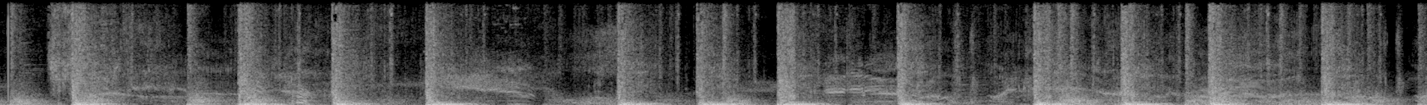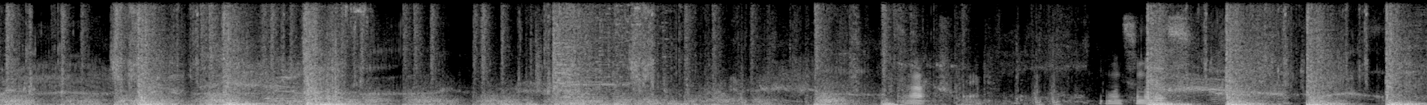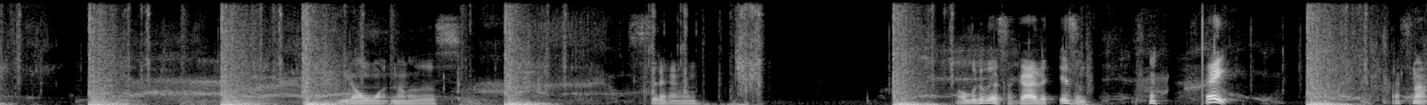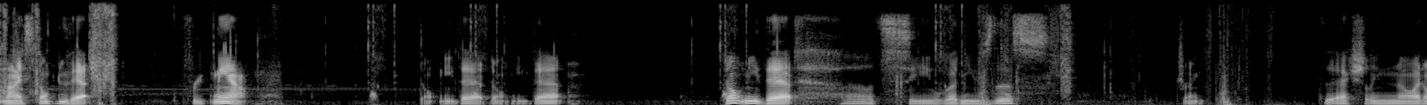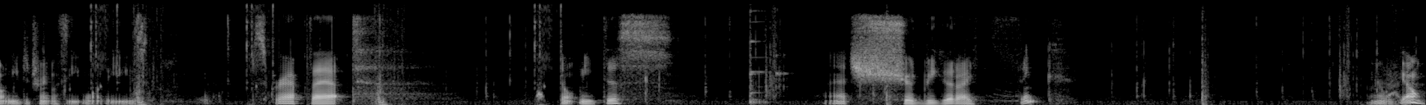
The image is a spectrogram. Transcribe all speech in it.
Down. Oh, look at this. A guy that isn't. hey! That's not nice. Don't do that. Freak me out. Don't need that. Don't need that. Don't need that. Uh, let's see. We'll go ahead and use this. Drink. Actually, no, I don't need to drink. Let's eat one of these. Scrap that. Don't need this. That should be good, I think. There we go.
